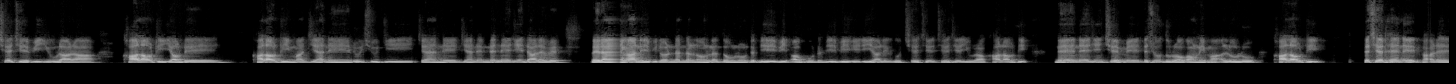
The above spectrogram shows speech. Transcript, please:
ချက်ချဲပြီးယူလာတာခါလောက်ထိရောက်တယ်ခါလောက်ထိမှကျန်းနေလို့ရှုကြည့်ကျန်းနေကျန်းနေနည်းနည်းချင်းဒါလည်းပဲလေတိုင်းကနေပြီးတော့လက်နှလုံးလက်သုံးလုံးတပြေးပြီးအောက်ကိုတပြေးပြီးဧရိယာလေးကိုချက်ချက်ချက်ချက်ယူတာခါလောက်ထိနည်းနည်းချင်းချက်မေတချို့သူတော်ကောင်းတွေမှာအလိုလိုခါလောက်ထိတစ်ချက်ထဲနဲ့ဒီခါလေး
